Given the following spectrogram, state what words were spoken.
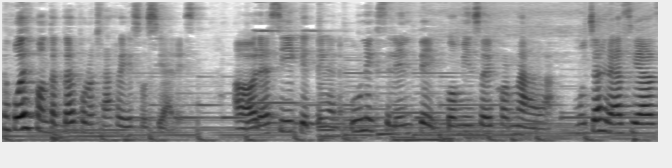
nos puedes contactar por nuestras redes sociales. Ahora sí, que tengan un excelente comienzo de jornada. Muchas gracias.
